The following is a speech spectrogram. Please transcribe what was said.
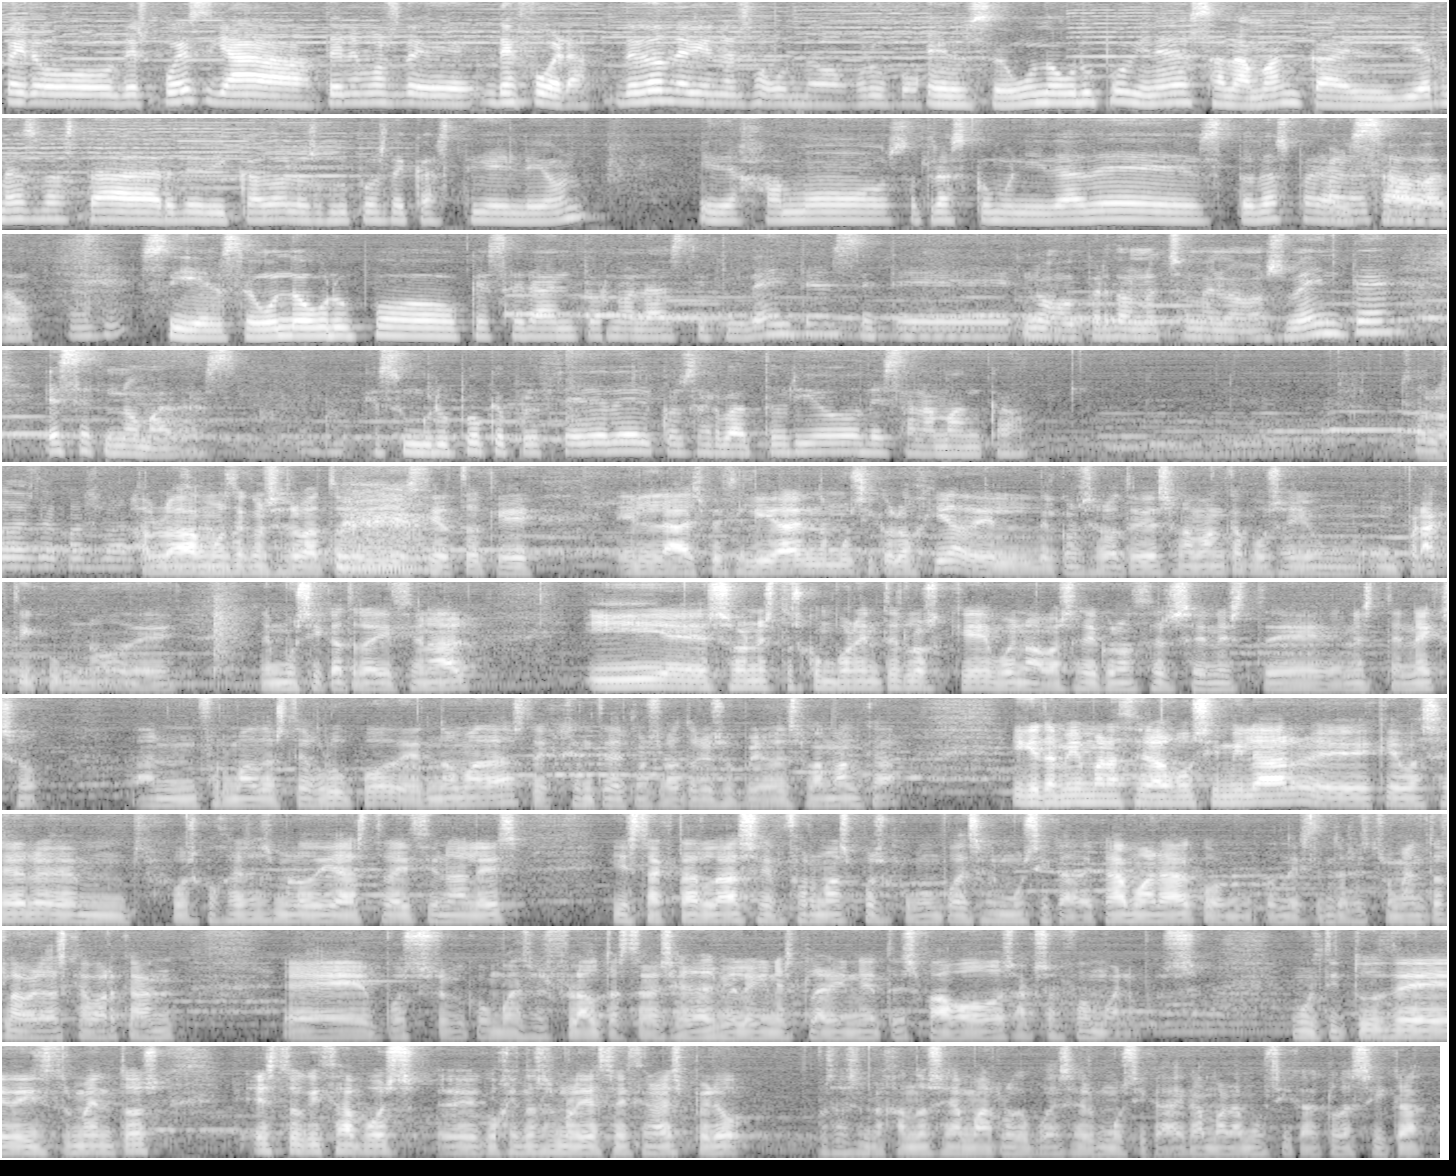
pero después ya tenemos de, de, fuera. ¿De dónde viene el segundo grupo? El segundo grupo viene de Salamanca. El viernes va a estar dedicado a los grupos de Castilla y León y dejamos otras comunidades todas para, el sábado. Sí, el segundo grupo que será en torno a las 7 y 20, no, perdón, 8 menos 20, es Etnómadas, que es un grupo que procede del Conservatorio de Salamanca. Son todos del Conservatorio. Hablábamos de conservatorio y es cierto que en la especialidad de musicología del, del Conservatorio de Salamanca pues hay un, un practicum ¿no? de, de música tradicional y eh, son estos componentes los que, bueno, a base de conocerse en este, en este nexo, han formado este grupo de nómadas, de gente del Conservatorio Superior de Salamanca, y que también van a hacer algo similar, eh, que va a ser em, pues, coger esas melodías tradicionales y extractarlas en formas pues, como puede ser música de cámara, con, con distintos instrumentos. La verdad es que abarcan eh, pues, como pueden ser flautas traveseras, violines, clarinetes, fagos, saxofón, bueno, pues multitud de, de instrumentos. Esto quizá pues, cogiendo esas melodías tradicionales, pero pues asemejándose a más lo que puede ser música de cámara, música clásica,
